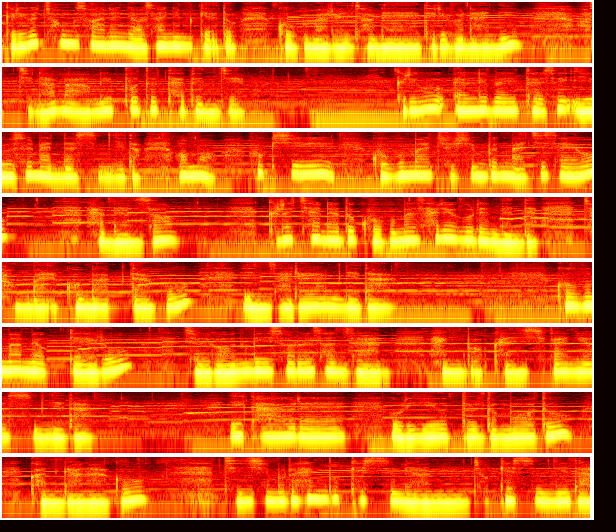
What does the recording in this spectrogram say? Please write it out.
그리고 청소하는 여사님께도 고구마를 전해드리고 나니 어찌나 마음이 뿌듯하든지 그리고 엘리베이터에서 이웃을 만났습니다. 어머, 혹시 고구마 주신 분 맞으세요? 하면서 그렇지 않아도 고구마 사려고 그랬는데 정말 고맙다고 인사를 합니다. 고구마 몇 개로 즐거운 미소를 선사한 행복한 시간이었습니다. 이 가을에 우리 이웃들도 모두 건강하고 진심으로 행복했으면 좋겠습니다.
